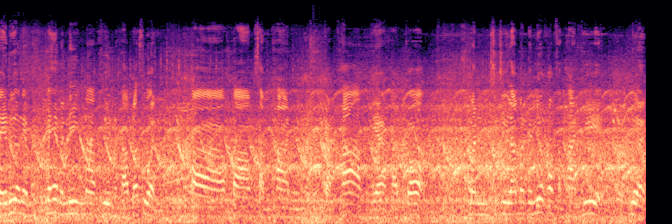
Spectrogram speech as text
ในเรื่องเนี่ยไม่ให้มันนิ่งมากขึ้นนะครับ แล้วส่วนอ่าความสัมพันธ์กับภาพเนี่ยครับก็มันจริงๆแล้วมันเป็นเรื่องความสัมพันธ์ที่เหมือน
